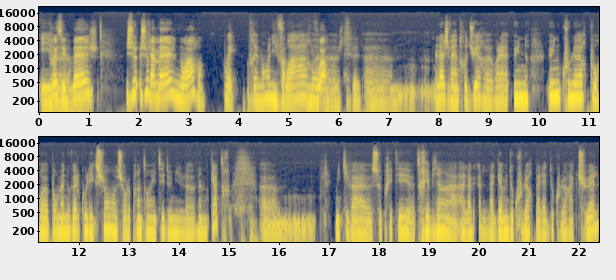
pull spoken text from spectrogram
Et Toi, c'est le euh, beige, je, camel, noir. Oui, vraiment l'ivoire. Euh, euh, là, je vais introduire voilà une une couleur pour pour ma nouvelle collection sur le printemps-été 2024, mais qui va se prêter très bien à, la, à, la, gamme de couleurs palette de couleurs actuelle.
